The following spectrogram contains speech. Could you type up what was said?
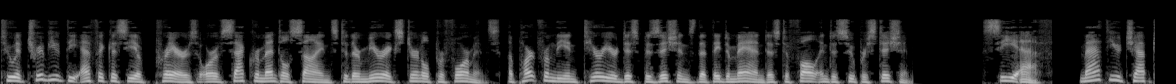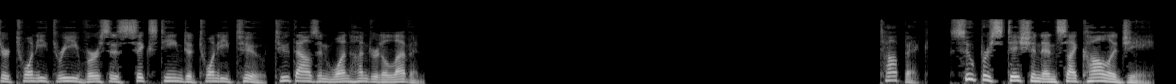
To attribute the efficacy of prayers or of sacramental signs to their mere external performance, apart from the interior dispositions that they demand is to fall into superstition. Cf. Matthew chapter 23 verses 16 to 22, 2111. Topic: Superstition and psychology.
